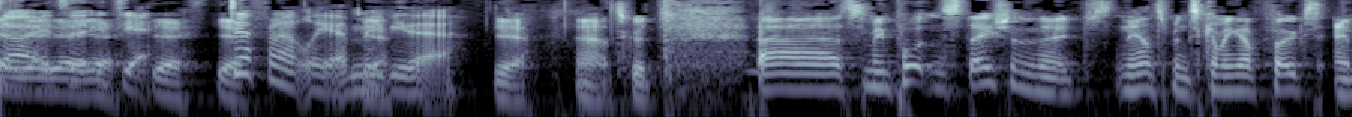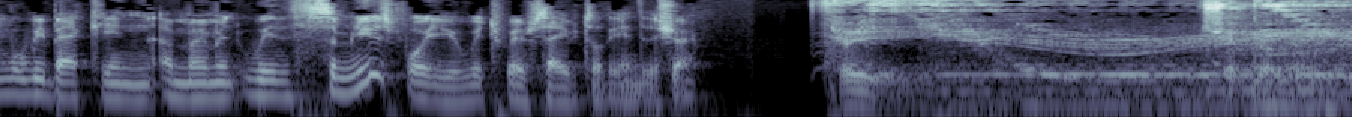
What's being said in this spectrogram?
so yeah, it's, yeah, a, it's yeah, yeah, yeah, yeah. definitely a movie Yeah. there. Yeah, ah, that's good. Uh, some important station announcements coming up, folks, and we'll be back in a moment with some news for you, which we've saved till the end of the show. Three. Triple.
